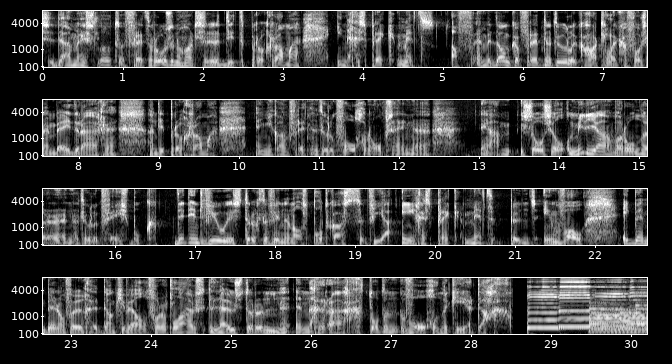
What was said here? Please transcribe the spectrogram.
Daarmee sloot Fred Rozenhart eh, dit programma in gesprek met af. En we danken Fred natuurlijk hartelijk voor zijn bijdrage aan dit programma. En je kan Fred natuurlijk volgen op zijn uh, ja, social media, waaronder natuurlijk Facebook. Dit interview is terug te vinden als podcast via ingesprek.info. Ik ben Benno Veugen, dankjewel voor het luisteren en graag tot een volgende keer. Dag. Is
